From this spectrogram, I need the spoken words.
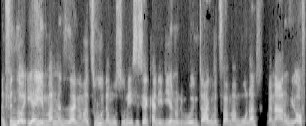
Dann finden sie auch eher jemanden, wenn sie sagen, hör mal zu, dann musst du nächstes Jahr kandidieren und im übrigen Tagen wird zweimal im Monat, keine Ahnung wie oft,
